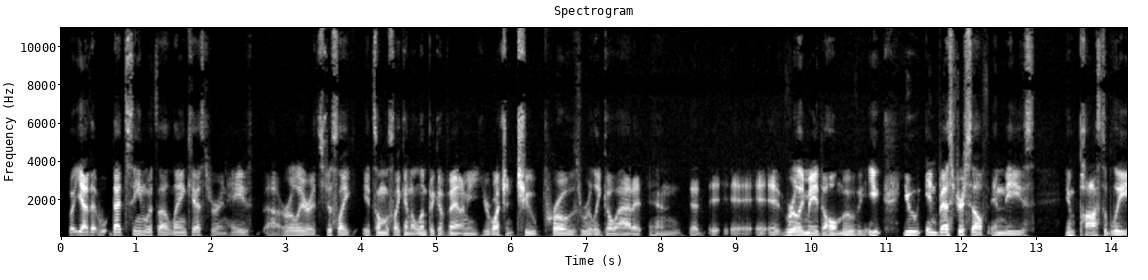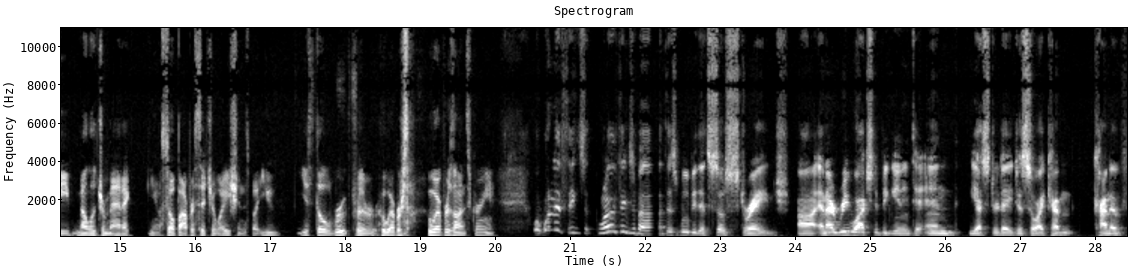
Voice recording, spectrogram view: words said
But yeah, that that scene with uh, Lancaster and Hayes uh, earlier, it's just like it's almost like an Olympic event. I mean, you're watching two pros really go at it, and that it, it, it really made the whole movie. You you invest yourself in these impossibly melodramatic, you know, soap opera situations, but you you still root for whoever's whoever's on screen. Well, one of the things one of the things about this movie that's so strange, uh, and I rewatched it beginning to end yesterday just so I can kind of,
